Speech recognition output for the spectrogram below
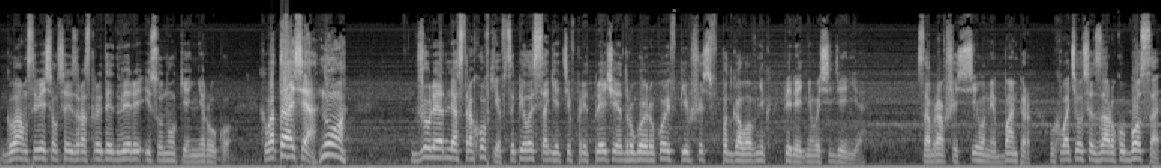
Глам свесился из раскрытой двери и сунул Кенни руку. «Хватайся! Ну!» Джулия для страховки вцепилась Сагетти в предплечье, другой рукой впившись в подголовник переднего сиденья. Собравшись силами, бампер ухватился за руку босса,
